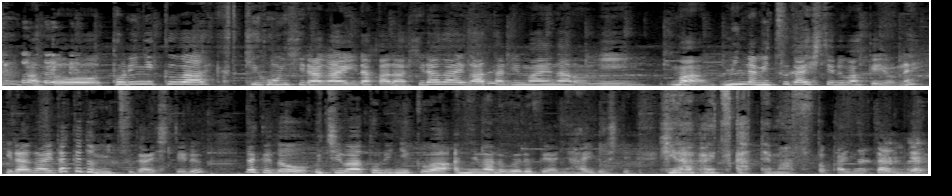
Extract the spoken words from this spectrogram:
あと、鶏肉は基本平飼いだから、平飼いが当たり前なのに、まあ、みんな密飼いしてるわけよね。平飼いだけど密飼いしてる。だけど、うちは鶏肉はアニマルウェルフェアに配慮して、平飼い使ってますとか言ったりね。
